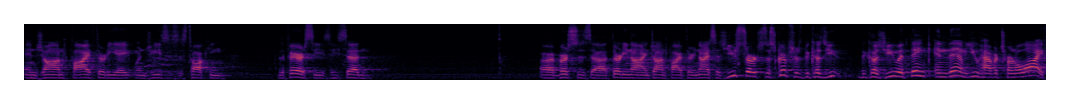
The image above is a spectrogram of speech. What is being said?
in John 5:38 when Jesus is talking to the Pharisees. He said, or verses uh, 39, John 5 39 says, You search the scriptures because you, because you would think in them you have eternal life.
